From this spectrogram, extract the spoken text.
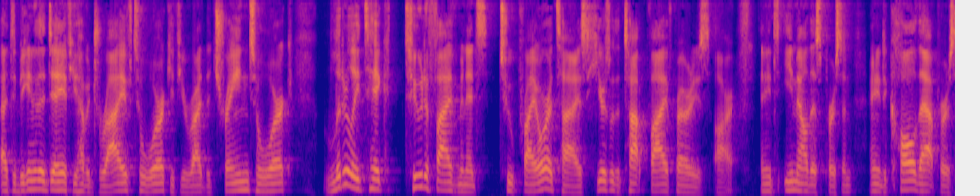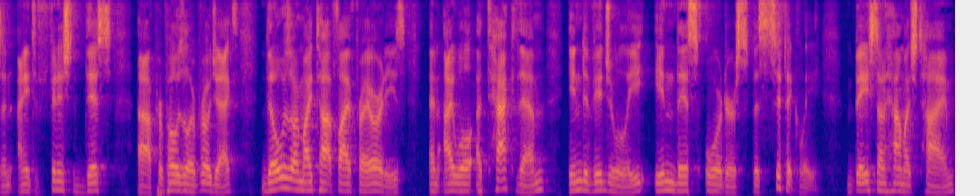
at the beginning of the day, if you have a drive to work, if you ride the train to work, literally take two to five minutes to prioritize. Here's what the top five priorities are. I need to email this person. I need to call that person. I need to finish this uh, proposal or project. Those are my top five priorities. And I will attack them individually in this order specifically based on how much time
